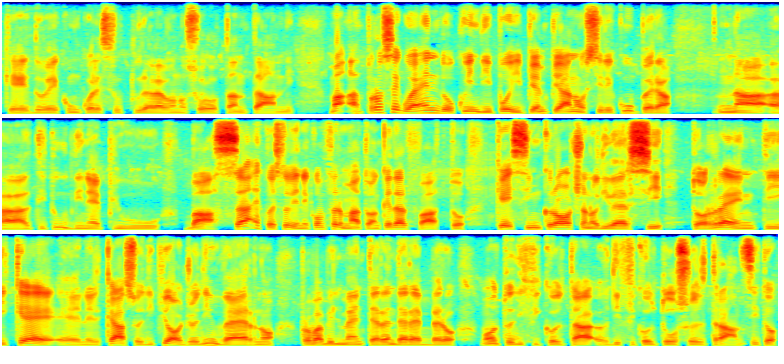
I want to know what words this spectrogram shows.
che, dove comunque le strutture avevano solo 80 anni, ma proseguendo quindi poi pian piano si recupera una uh, altitudine più bassa e questo viene confermato anche dal fatto che si incrociano diversi torrenti che eh, nel caso di pioggia o d'inverno probabilmente renderebbero molto difficoltoso il transito.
